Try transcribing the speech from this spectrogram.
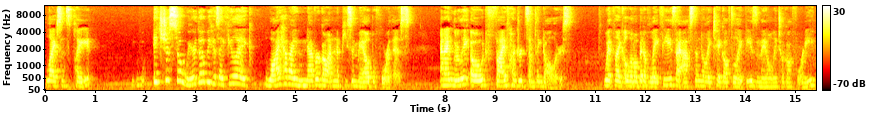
license plate. It's just so weird though because I feel like why have I never gotten a piece of mail before this? And I literally owed 500 something dollars with like a little bit of late fees. I asked them to like take off the late fees and they only took off 40.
